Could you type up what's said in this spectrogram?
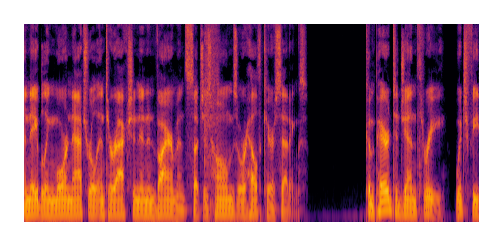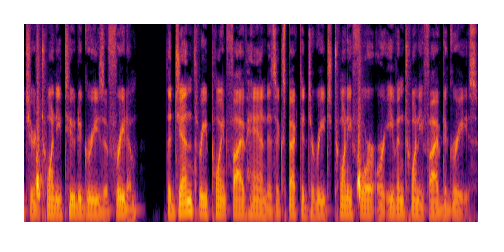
enabling more natural interaction in environments such as homes or healthcare settings. Compared to Gen 3, which featured 22 degrees of freedom, the Gen 3.5 hand is expected to reach 24 or even 25 degrees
